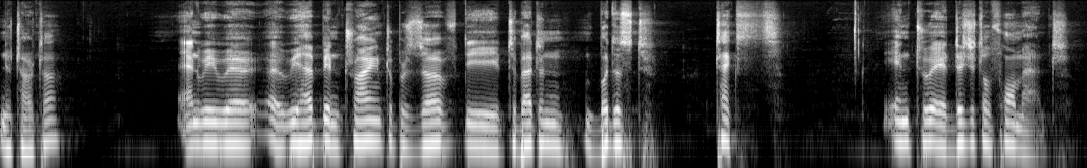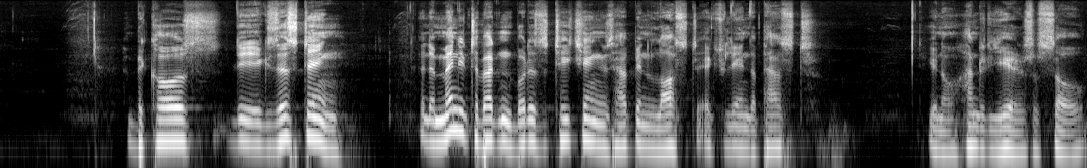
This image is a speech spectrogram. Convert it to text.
Nitartha. And we, were, uh, we have been trying to preserve the Tibetan Buddhist texts into a digital format because the existing and the many Tibetan Buddhist teachings have been lost actually in the past, you know, hundred years or so,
